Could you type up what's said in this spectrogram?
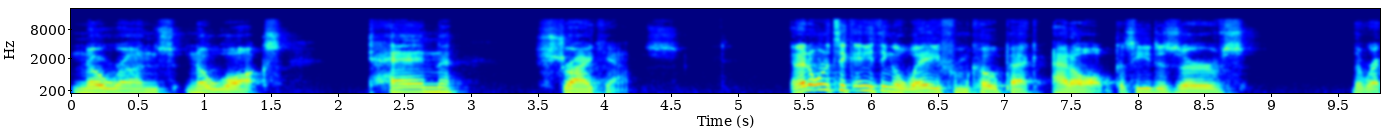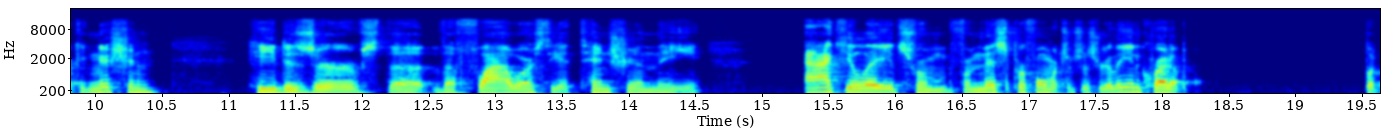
no runs, no walks, 10 strikeouts. And I don't want to take anything away from Kopech at all because he deserves the recognition. He deserves the the flowers, the attention, the accolades from from this performance, which was really incredible. But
